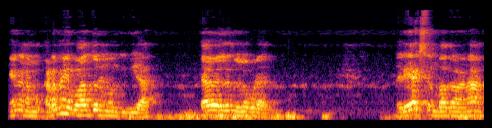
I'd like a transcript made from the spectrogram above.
ஏன்னா நம்ம கடமையை பார்த்துடணும் திவ்யா. தேவையில்லைன்னு சொல்லக்கூடாது. இந்த ரியாக்ஷன் பார்க்க வேணாம்.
